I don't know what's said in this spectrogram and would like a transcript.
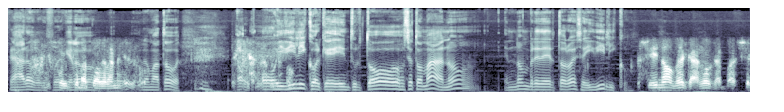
Claro, porque Fue fue el que que mató a lo, Granero. lo mató. O, o idílico, el que insultó José Tomás, ¿no? El nombre del toro ese, idílico. Sí, no, hombre, claro, capaz. Yo,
